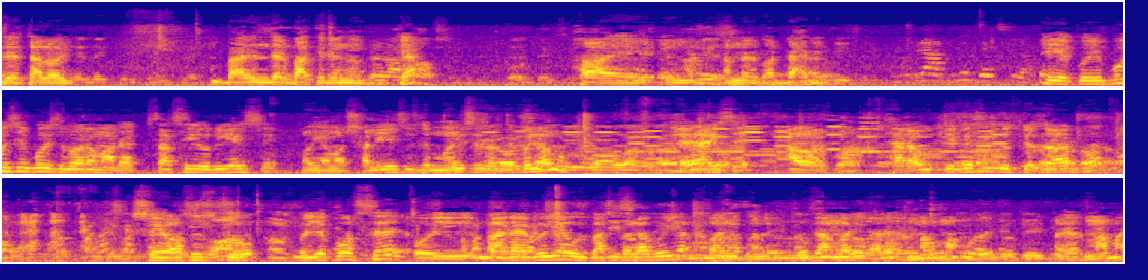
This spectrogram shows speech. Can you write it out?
যে তাহলে ওই বারিন্দার বাতিটা নিবেন হয় আপনার ঘর ডাহারি দিয়েছে। এই কই বসে বসে বার আমার এক চাষি উড়ি আইছে, ওই আমার শালি আইছে যে মহিষে যাতে কইলাম আইছে, আওয়ার পর তারা উঠতে গেছে, উঠতে যাওয়ার পর সে অসুস্থ হইয়া পড়ছে, ওই বাইরে বইয়া, ওই গাছতলা বইয়া মানে বলে জামাই আর মামা আর মামা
